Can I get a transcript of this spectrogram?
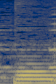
Música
